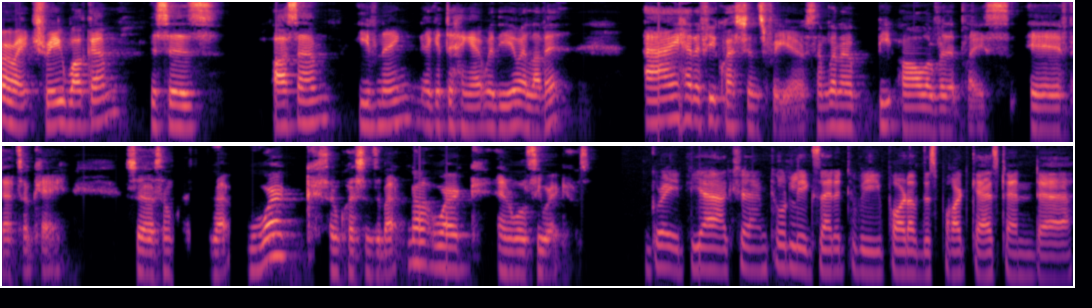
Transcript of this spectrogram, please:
All right, Sri, welcome. This is awesome evening. I get to hang out with you. I love it. I had a few questions for you, so I'm going to be all over the place if that's okay. So, some questions about work, some questions about not work, and we'll see where it goes. Great. Yeah, actually, I'm totally excited to be part of this podcast. And uh,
